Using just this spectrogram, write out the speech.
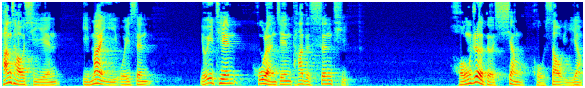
唐朝喜言以卖鱼为生，有一天忽然间他的身体红热的像火烧一样，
